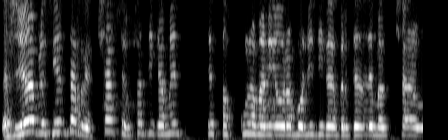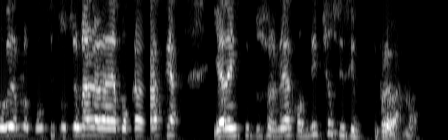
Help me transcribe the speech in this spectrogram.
La señora presidenta rechaza enfáticamente esta oscura maniobra política que pretende manchar al gobierno constitucional, a la democracia y a la institucionalidad con dichos y sin pruebas. No,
